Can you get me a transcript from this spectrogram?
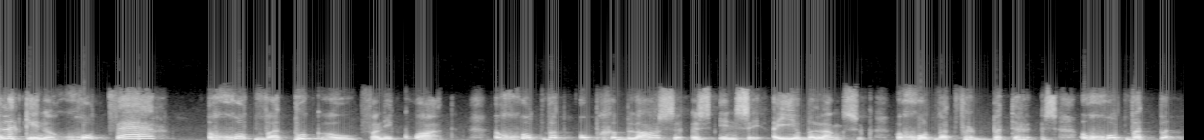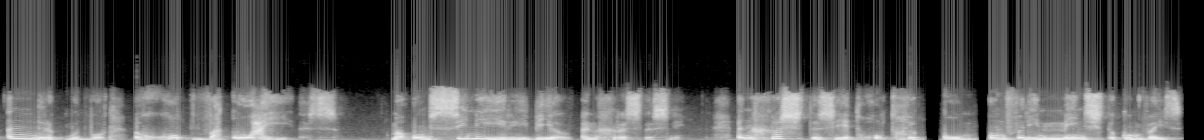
Hulle ken 'n God ver, 'n God wat boekhou van die kwaad. 'n God wat opgeblaase is en sy eie belang soek, 'n God wat verbitter is, 'n God wat beïndruk moet word, 'n God wat kwaai is. Maar ons sien nie hierdie beeld in Christus nie. In Christus het God gekom om vir die mens te kom wys,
